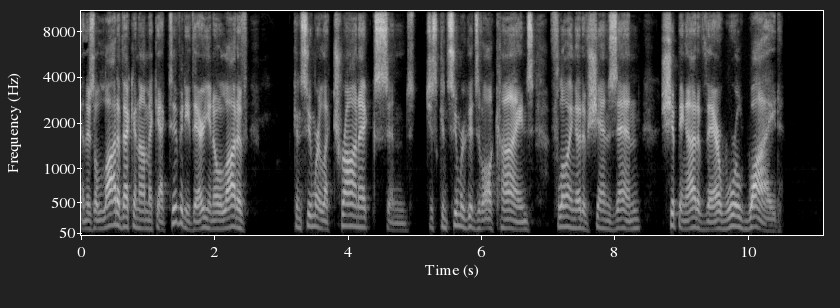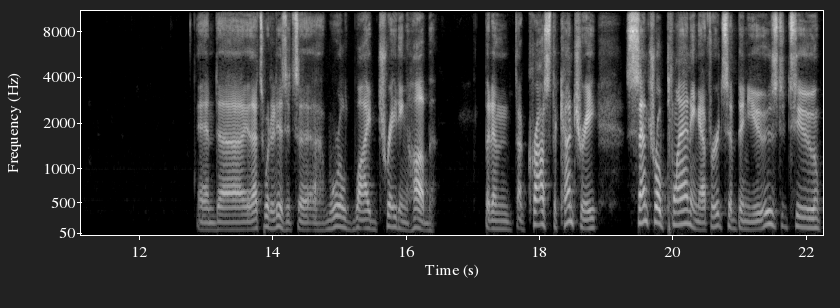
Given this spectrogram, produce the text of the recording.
And there's a lot of economic activity there, you know, a lot of consumer electronics and just consumer goods of all kinds flowing out of Shenzhen shipping out of there worldwide. And uh, that's what it is. It's a worldwide trading hub. But in across the country, central planning efforts have been used to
